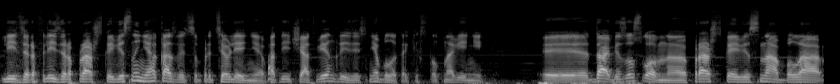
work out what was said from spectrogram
лидеров. Лидеров Пражской весны не оказывает сопротивления. В отличие от Венгрии, здесь не было таких столкновений. Э, да, безусловно, Пражская весна была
